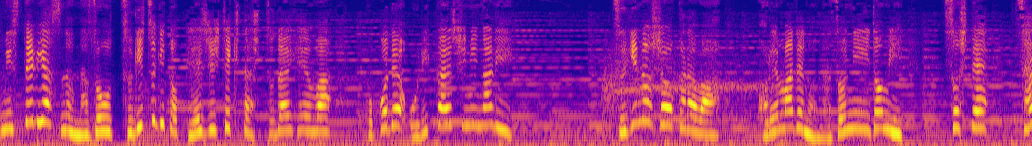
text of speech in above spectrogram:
ミステリアスな謎を次々と提示してきた出題編はここで折り返しになり次の章からはこれまでの謎に挑みそしてさ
